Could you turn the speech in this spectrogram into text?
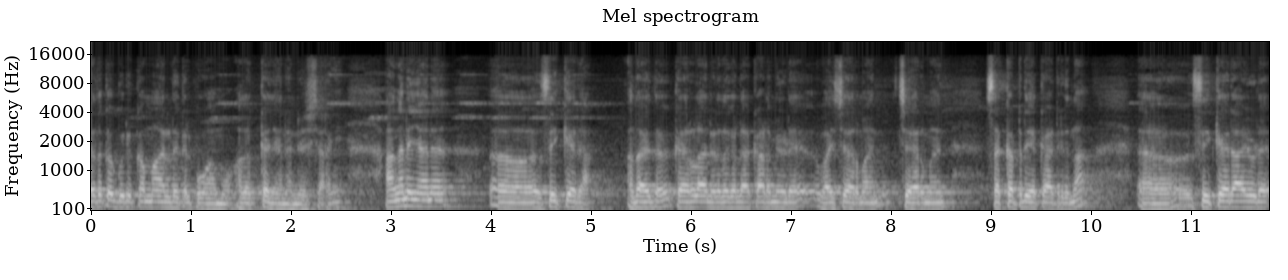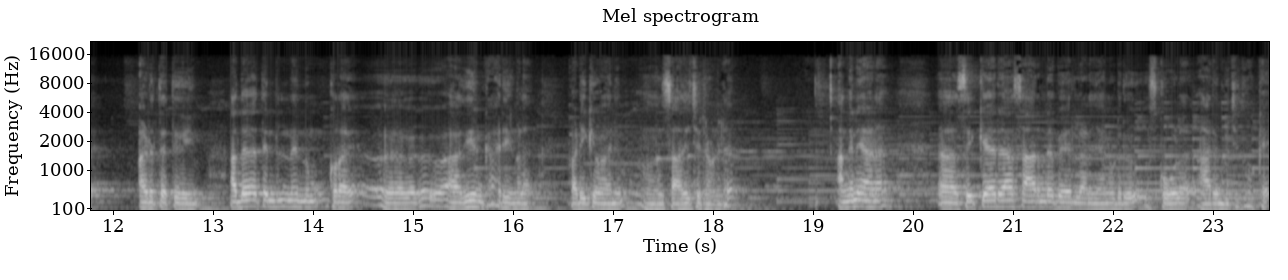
ഏതൊക്കെ ഗുരുക്കന്മാരുടെ അടുക്കൽ പോകാമോ അതൊക്കെ ഞാൻ അന്വേഷിച്ചിറങ്ങി. അങ്ങനെ ഞാൻ സിക്കേര അതായത് കേരള ലളിതകലാ അക്കാദമിയുടെ വൈസ് ചെയർമാൻ ചെയർമാൻ സെക്രട്ടറി ഒക്കെ ആയിട്ടിരുന്ന സി കെ രായുടെ അടുത്തെത്തുകയും അദ്ദേഹത്തിൽ നിന്നും കുറേ അധികം കാര്യങ്ങൾ പഠിക്കുവാനും സാധിച്ചിട്ടുണ്ട്. അങ്ങനെയാണ് സി കെ രാ സാറിന്റെ പേരിലാണ് ഞാനിവിടെ ഒരു സ്കൂൾ ആരംഭിച്ചതൊക്കെ.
